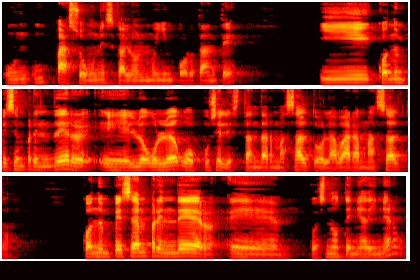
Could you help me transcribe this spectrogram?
un, paso, un escalón muy importante. Y cuando empecé a emprender, eh, luego, luego puse el estándar más alto, la vara más alto. Cuando empecé a emprender, eh, pues no tenía dinero.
